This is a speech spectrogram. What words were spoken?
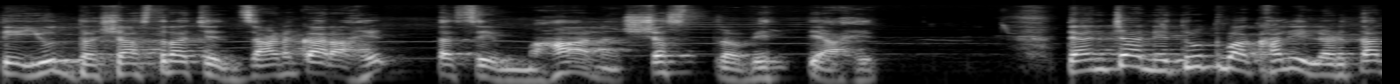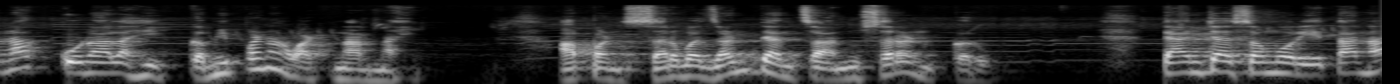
ते युद्धशास्त्राचे जाणकार आहेत तसे महान शस्त्रवेत्ते आहेत. त्यांच्या नेतृत्वाखाली लढताना कोणालाही कमीपणा वाटणार नाही. आपण सर्वजण त्यांचं अनुसरण करू. त्यांच्यासमोर येताना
